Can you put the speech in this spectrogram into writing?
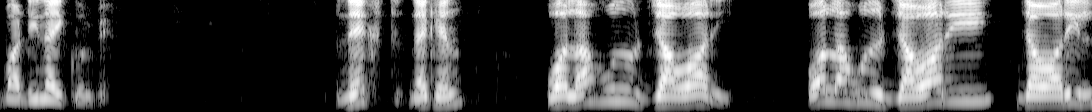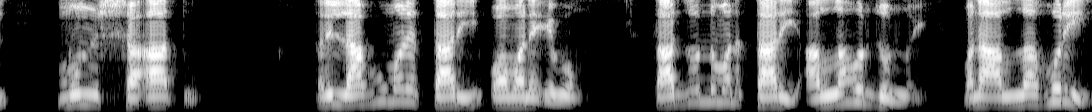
বা ডিনাই করবে? নেক্সট দেখেন, ওয়ালাহুল জাওয়ারি ওয়ালাহুল জাওয়ারি, জাওয়ারিল মুনশাআতু। তাহলে লাহু মানে তারই ও মানে এবং। তার জন্য মানে তারই আল্লাহর জন্যই। মানে আল্লাহরই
